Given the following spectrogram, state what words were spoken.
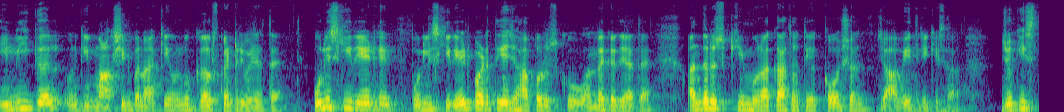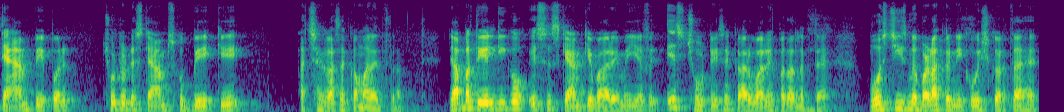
इलीगल उनकी मार्कशीट बना के उनको गल्फ कंट्री भेज देता है। पुलिस की रेड पुलिस की रेड पड़ती है जहाँ पर उसको अंदर कर दिया जाता है। अंदर उसकी मुलाकात होती है कौशल जावेदरी के साथ, जो कि स्टैम्प पेपर छोटे छोटे स्टैम्प्स को बेच के अच्छा खासा कमा लेता था। जहाँ पर तेलगी को इस स्कैम के बारे में या फिर इस छोटे से कारोबार में पता लगता है। वो उस चीज़ में बड़ा करने की कोशिश करता है,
